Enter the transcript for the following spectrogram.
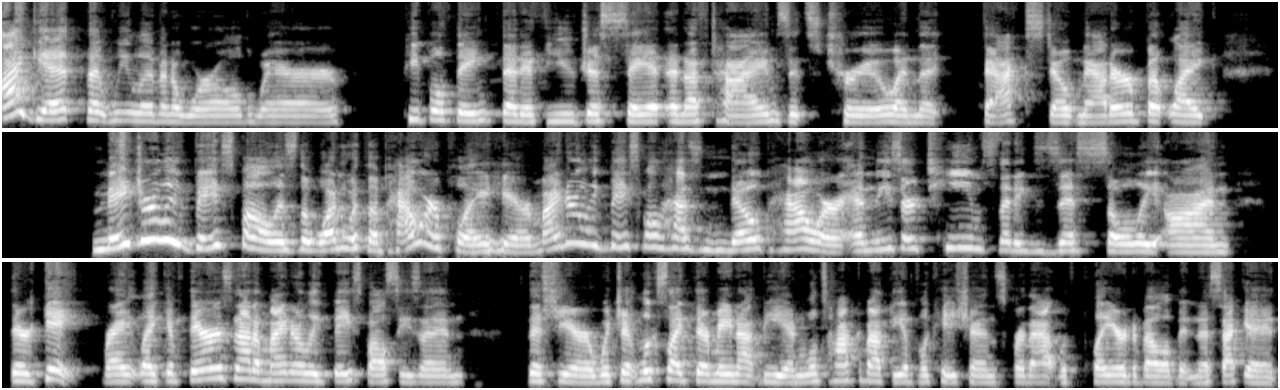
I get that we live in a world where people think that if you just say it enough times, it's true and that facts don't matter. But like, Major League Baseball is the one with the power play here. Minor League Baseball has no power, and these are teams that exist solely on their gate, right? Like, if there is not a minor league baseball season, this year, which it looks like there may not be. And we'll talk about the implications for that with player development in a second.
